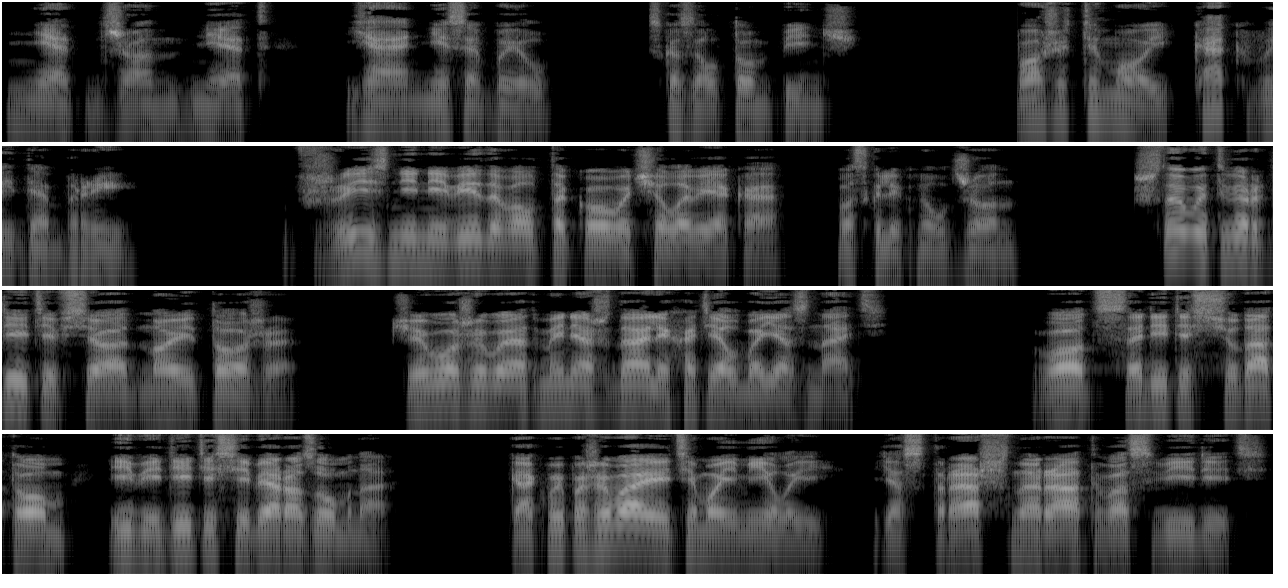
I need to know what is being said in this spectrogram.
«Нет, Джон, нет, я не забыл», — сказал Том Пинч. Боже ты мой, как вы добры! — В жизни не видывал такого человека, — воскликнул Джон. — Что вы твердите все одно и то же? Чего же вы от меня ждали, хотел бы я знать. Вот, садитесь сюда, Том, и ведите себя разумно. Как вы поживаете, мой милый? Я страшно рад вас видеть.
